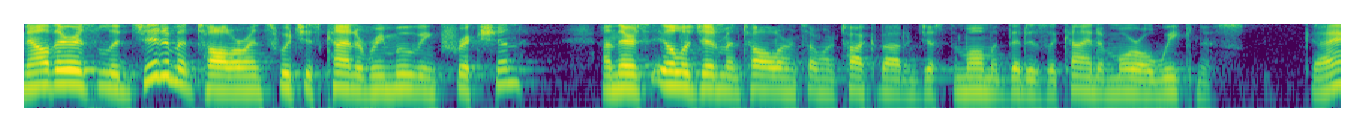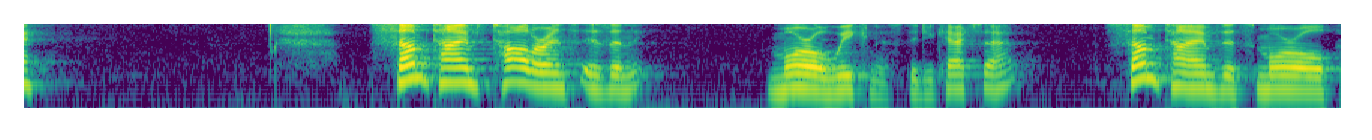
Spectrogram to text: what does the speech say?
Now, there is legitimate tolerance, which is kind of removing friction, and there's illegitimate tolerance I want to talk about in just a moment that is a kind of moral weakness. Okay? Sometimes tolerance is a moral weakness. Did you catch that? Sometimes it's moral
